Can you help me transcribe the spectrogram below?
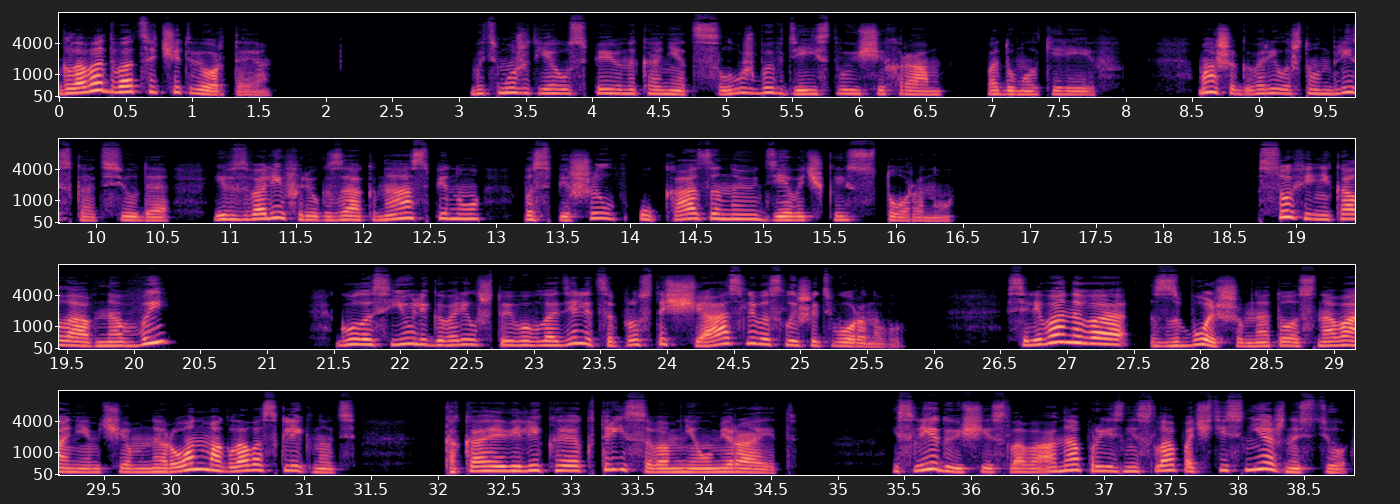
Глава двадцать четвертая. «Быть может, я успею на конец службы в действующий храм», — подумал Киреев. Маша говорила, что он близко отсюда, и, взвалив рюкзак на спину, поспешил в указанную девочкой сторону. «Софья Николаевна, вы?» Голос Юли говорил, что его владелица просто счастлива слышать Воронову. Селиванова с большим на то основанием, чем Нерон, могла воскликнуть «Какая великая актриса во мне умирает!» И следующие слова она произнесла почти с нежностью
